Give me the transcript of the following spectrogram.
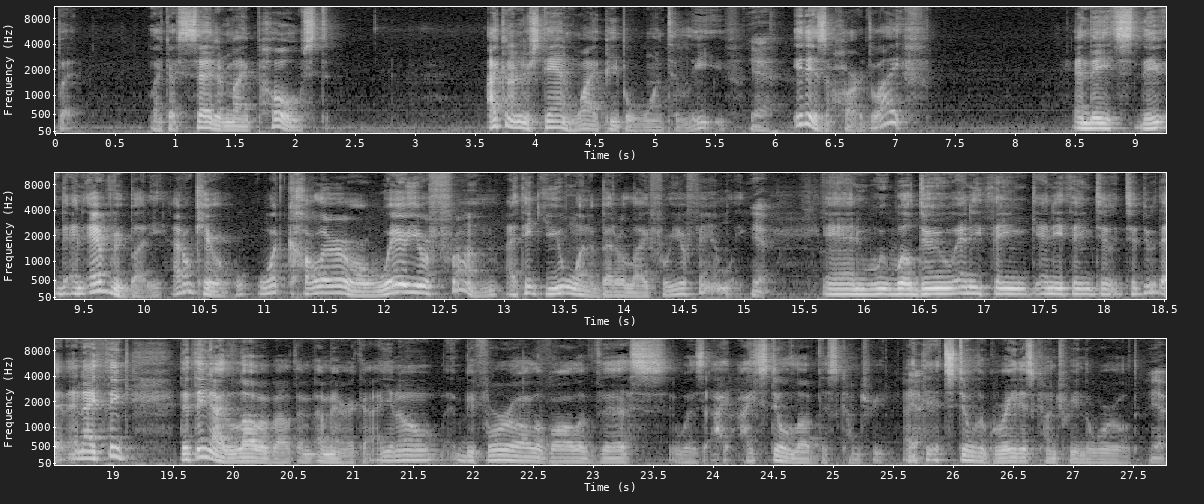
But like I said in my post, I can understand why people want to leave. Yeah. It is a hard life. And they, they and everybody, I don't care what color or where you're from, I think you want a better life for your family. Yeah. And we will do anything anything to, to do that. And I think the thing I love about America, you know, before all of all of this was I, I still love this country. Yeah. it's still the greatest country in the world. Yeah.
